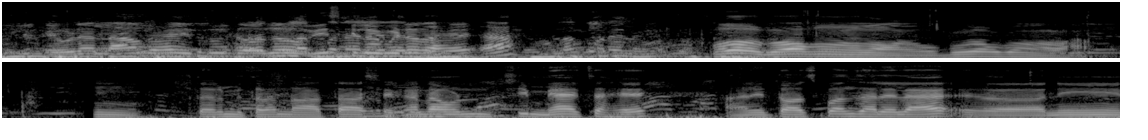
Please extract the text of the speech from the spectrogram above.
एवढ्या लांब आहे इथून जवळजवळ वीस किलोमीटर आहे. हा? हो. तर मित्रांनो आता सेकंड राऊंडची मॅच आहे आणि टॉस पण झालेला आहे आणि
